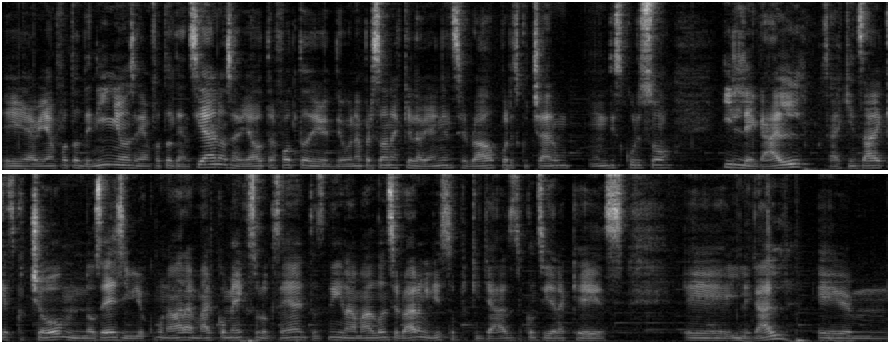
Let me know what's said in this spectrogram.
Eh, habían fotos de niños, habían fotos de ancianos, había otra foto de, de una persona que la habían encerrado por escuchar un, un discurso ilegal, o sea, quién sabe qué escuchó, no sé, si vio como una vara de Malcolm X o lo que sea, entonces ni nada más lo encerraron y listo, porque ya se considera que es eh, ilegal. Em,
